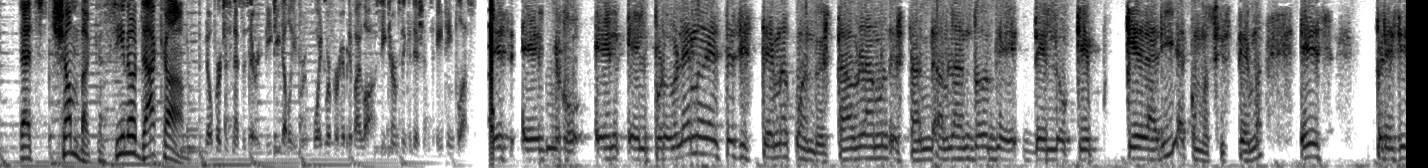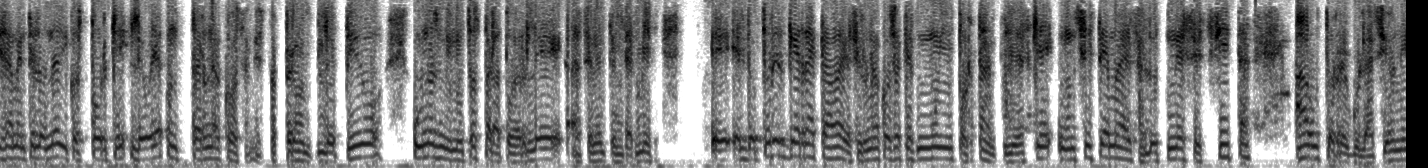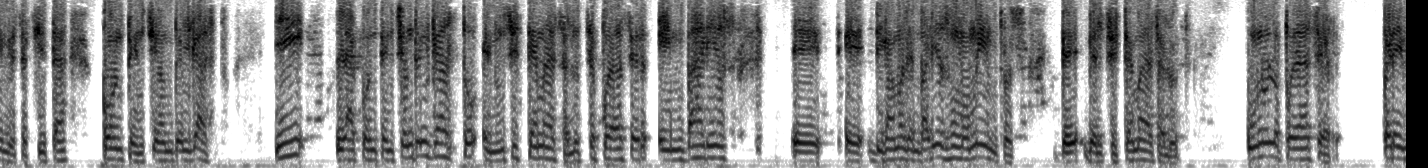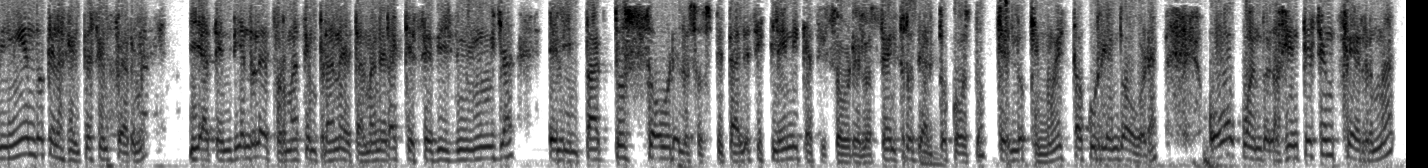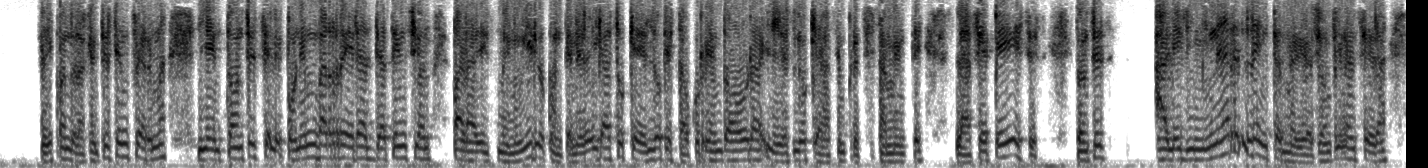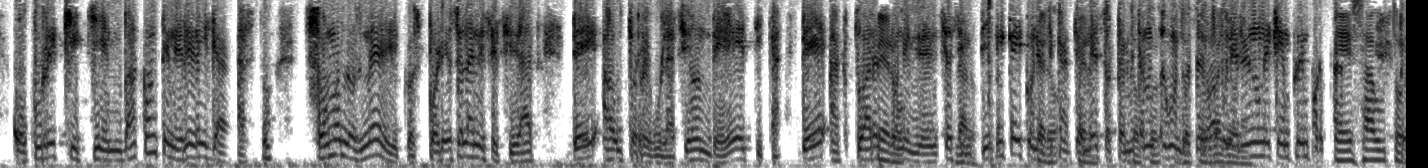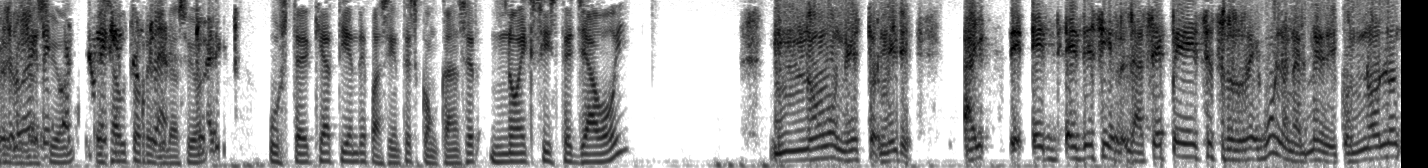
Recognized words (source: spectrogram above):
That's chumbacasino.com. No purchase necessary. VGW Group. Void were prohibited by law. See terms and conditions. 18 plus. es, es mejor. El, el problema de este sistema cuando está hablando, están hablando de, de lo que quedaría como sistema es precisamente los médicos, porque le voy a contar una cosa, Néstor, pero le pido unos minutos para poderle hacer entender. Mire, eh, el doctor Esguerra acaba de decir una cosa que es muy importante y es que un sistema de salud necesita autorregulación y necesita contención del gasto. Y la contención del gasto en un sistema de salud se puede hacer en varios, eh, eh, digamos, en varios momentos de- del sistema de salud. Uno lo puede hacer previniendo que la gente se enferme y atendiéndole de forma temprana de tal manera que se disminuya el impacto sobre los hospitales y clínicas y sobre los centros de alto costo, que es lo que no está ocurriendo ahora, o cuando la gente se enferma, ¿sí? cuando la gente se enferma y entonces se le ponen barreras de atención para disminuir o contener el gasto, que es lo que está ocurriendo ahora y es lo que hacen precisamente las EPS. Entonces, al eliminar la intermediación financiera, ocurre que quien va a contener el gasto somos los médicos. Por eso la necesidad de autorregulación, de ética, de actuar Pero, con evidencia claro, científica y con pero- eficacia. Néstor, permítame un doctor- segundo. Se lo voy a doctor poner en un ejemplo importante. A autorregulación, autorregulación, claro, usted que atiende pacientes con cáncer, ¿no existe ya hoy? No, Néstor, mire, hay, es decir, las EPS regulan al médico, no lo,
